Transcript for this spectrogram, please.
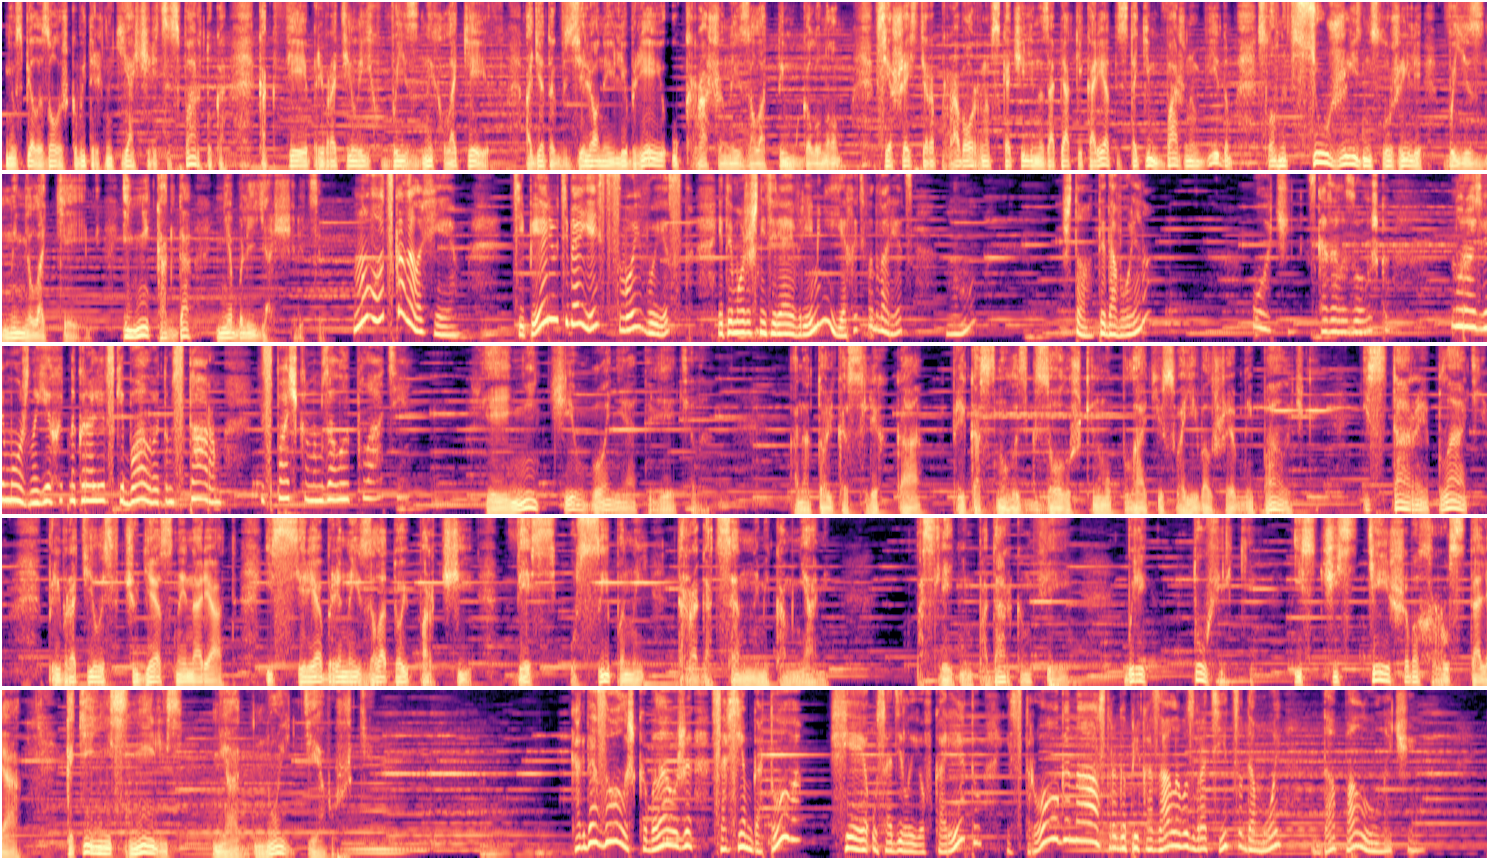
Не успела Золушка вытряхнуть ящерицы с фартука, как фея превратила их в выездных лакеев, одетых в зеленые ливреи, украшенные золотым галуном. Все шестеро проворно вскочили на запятки кареты с таким важным видом, словно всю жизнь служили выездными лакеями и никогда не были ящерицами. «Ну вот», — сказала фея, — «теперь у тебя есть свой выезд» и ты можешь, не теряя времени, ехать во дворец. Ну, что, ты довольна? Очень, сказала Золушка. Но разве можно ехать на королевский бал в этом старом, испачканном золой платье? Фея ничего не ответила. Она только слегка прикоснулась к Золушкиному платью своей волшебной палочкой, и старое платье превратилась в чудесный наряд из серебряной и золотой парчи, весь усыпанный драгоценными камнями. Последним подарком феи были туфельки из чистейшего хрусталя, какие не снились ни одной девушке. Когда Золушка была уже совсем готова, фея усадила ее в карету и строго-настрого приказала возвратиться домой до полуночи.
